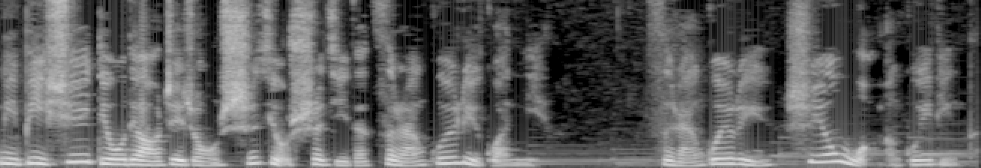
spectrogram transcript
你必须丢掉这种十九世纪的自然规律观念。自然规律是由我们规定的。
